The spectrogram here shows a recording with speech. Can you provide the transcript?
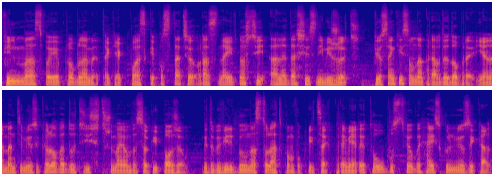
Film ma swoje problemy, tak jak płaskie postacie oraz naiwności, ale da się z nimi żyć. Piosenki są naprawdę dobre i elementy musicalowe do dziś trzymają wysoki poziom. Gdyby Wilk był nastolatką w okolicach premiery, to ubóstwiałby High School Musical.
